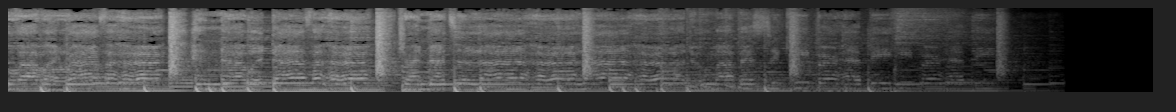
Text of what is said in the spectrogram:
who I was.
